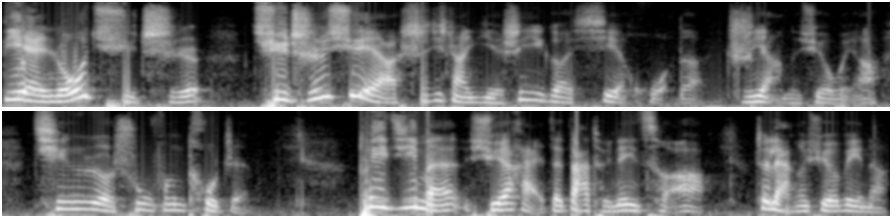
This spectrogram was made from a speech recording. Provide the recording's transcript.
点揉曲池。曲池穴啊，实际上也是一个泻火的止痒的穴位啊，清热疏风透疹。推机门、血海在大腿内侧啊，这两个穴位呢，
